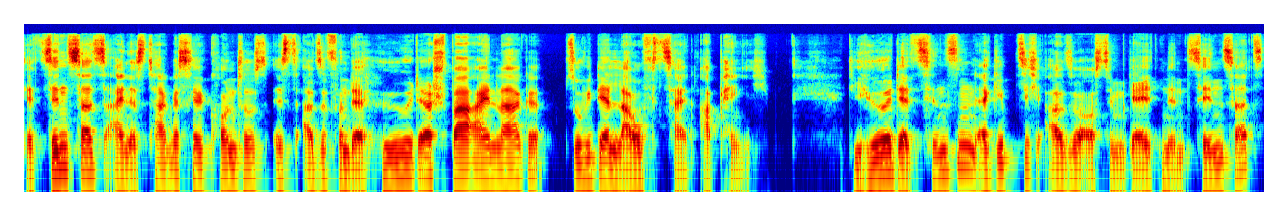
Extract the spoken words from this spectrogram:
Der Zinssatz eines Tagesgeldkontos ist also von der Höhe der Spareinlage sowie der Laufzeit abhängig. Die Höhe der Zinsen ergibt sich also aus dem geltenden Zinssatz,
